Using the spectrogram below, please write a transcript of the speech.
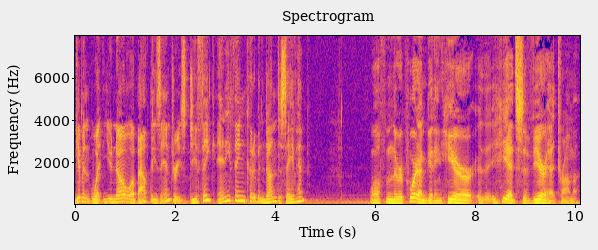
Given what you know about these injuries, do you think anything could have been done to save him? Well, from the report I'm getting here, he had severe head trauma.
